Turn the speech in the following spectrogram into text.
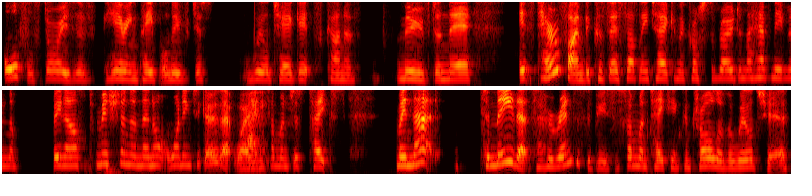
awful stories of hearing people who've just wheelchair gets kind of moved and they're it's terrifying because they're suddenly taken across the road and they haven't even been asked permission and they're not wanting to go that way. Right. and someone just takes i mean that to me that's a horrendous abuse of someone taking control of a wheelchair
